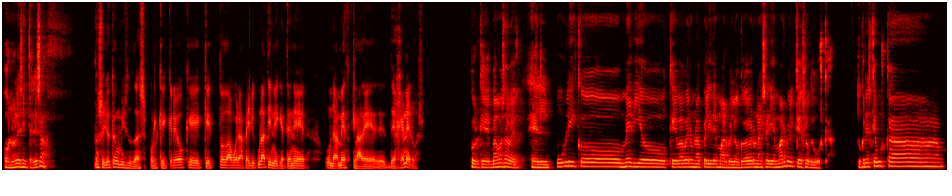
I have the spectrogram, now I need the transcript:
O no les interesa. No sé, yo tengo mis dudas, porque creo que, que toda buena película tiene que tener una mezcla de, de, géneros. Porque vamos a ver, el público medio que va a ver una peli de Marvel o que va a ver una serie de Marvel, ¿qué es lo que busca? ¿Tú crees que busca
